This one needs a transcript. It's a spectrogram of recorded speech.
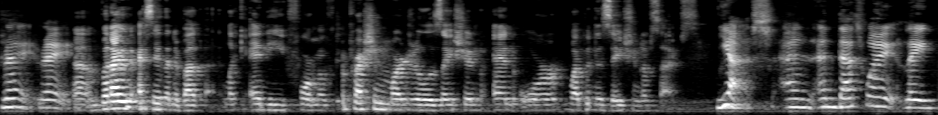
Right, right. Um, but I, I say that about like any form of oppression, marginalization, and or weaponization of sex. Yes, and and that's why like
